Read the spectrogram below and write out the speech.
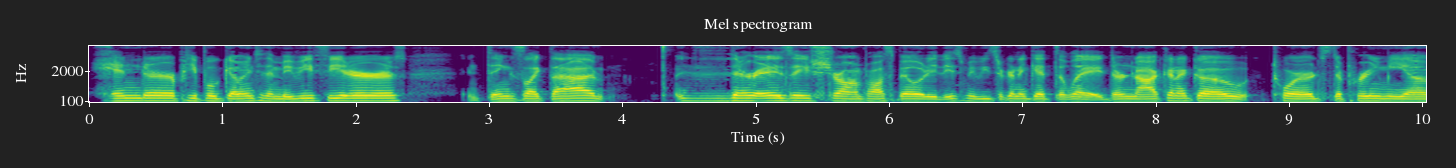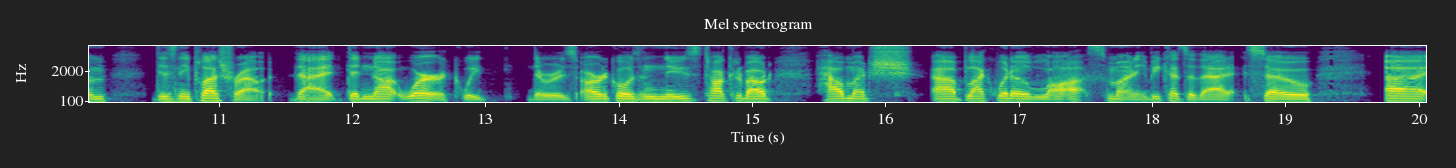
hinder people going to the movie theaters and things like that, there is a strong possibility these movies are going to get delayed. They're not going to go towards the premium Disney Plus route. That did not work. We there was articles and news talking about how much uh, Black Widow lost money because of that. So, uh,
